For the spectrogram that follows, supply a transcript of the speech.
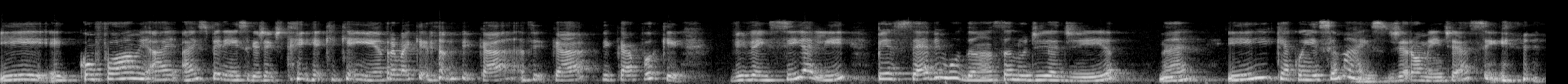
E, e conforme a, a, experiência que a gente tem é que quem entra vai querendo ficar, ficar, ficar, por quê? Vivencia ali, percebe mudança no dia a dia, né? E quer conhecer mais. Geralmente é assim.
